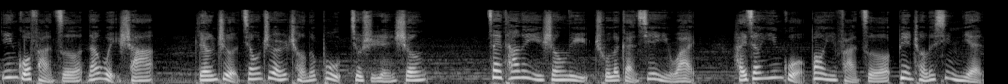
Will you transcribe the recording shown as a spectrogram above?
因果法则乃尾沙。两者交织而成的布就是人生，在他的一生里，除了感谢以外，还将因果报应法则变成了信念，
